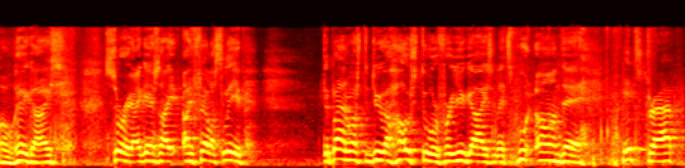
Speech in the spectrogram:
Oh, hey guys. Sorry, I guess I, I fell asleep. The plan was to do a house tour for you guys. Let's put on the head strap.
